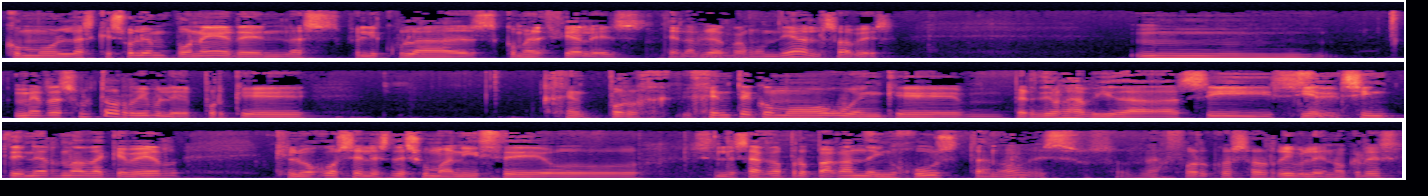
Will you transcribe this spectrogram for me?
como las que suelen poner en las películas comerciales de la Ujú. guerra mundial, ¿sabes? Mm, me resulta horrible porque por gente como Owen que perdió la vida así sin, Sí. sin tener nada que ver que luego se les deshumanice o se les haga propaganda injusta, ¿no? Es una cosa horrible, ¿no crees?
